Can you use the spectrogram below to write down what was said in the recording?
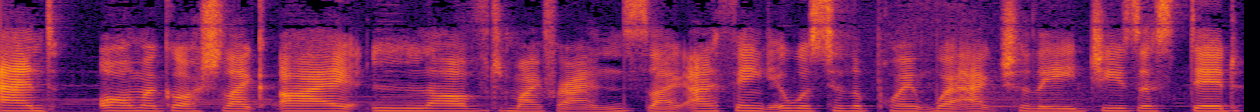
and oh my gosh, like I loved my friends. Like I think it was to the point where actually Jesus did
